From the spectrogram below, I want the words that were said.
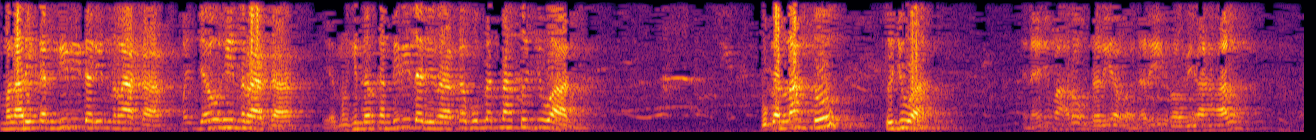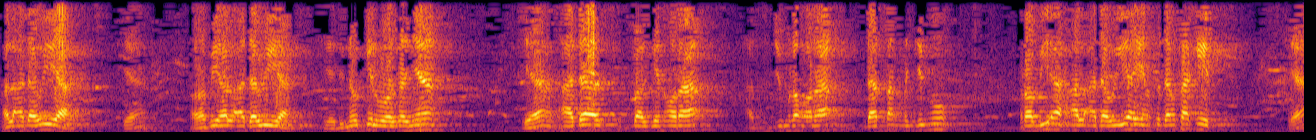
melarikan diri dari neraka, menjauhi neraka, ya menghindarkan diri dari neraka bukanlah tujuan. Bukanlah tuh tujuan. Nah ini ma'ruf dari apa? Dari Rabi'ah al al Adawiyah, ya. Rabi'ah al Adawiyah. Ya dinukil bahwasanya ya ada sebagian orang atau jumlah orang datang menjenguk Rabi'ah al Adawiyah yang sedang sakit. Ya.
